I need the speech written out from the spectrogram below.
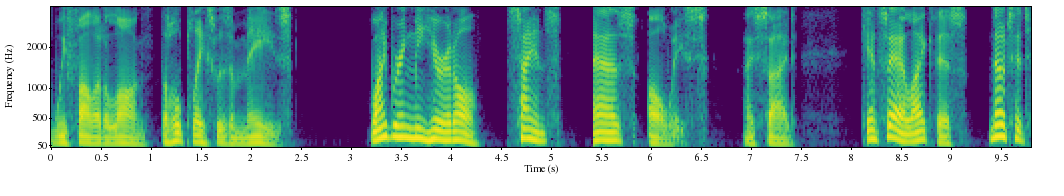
We followed along. The whole place was a maze. Why bring me here at all? Science. As always. I sighed. Can't say I like this. Noted.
